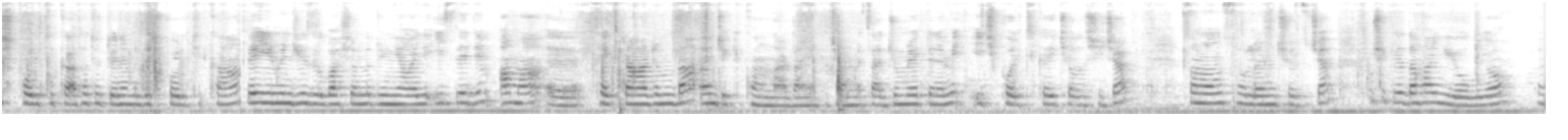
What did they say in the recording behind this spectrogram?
Dış politika, Atatürk dönemi dış politika ve 20. yüzyıl başlarında dünyayı izledim ama e, tekrarımda önceki konulardan yapacağım. Mesela Cumhuriyet dönemi iç politikayı çalışacağım. Sonra onun sorularını çözeceğim. Bu şekilde daha iyi oluyor. E,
